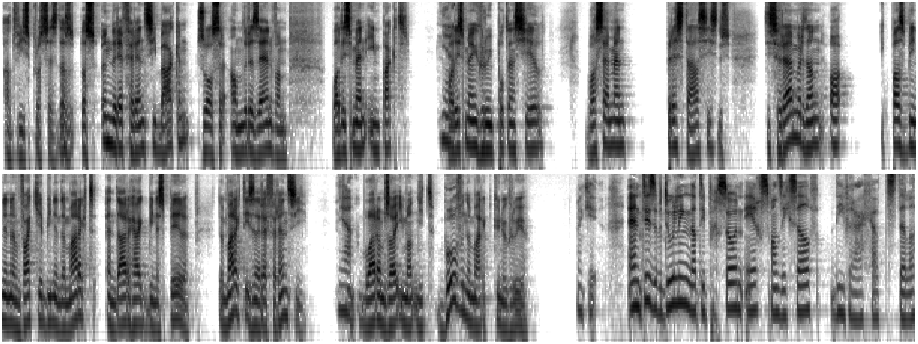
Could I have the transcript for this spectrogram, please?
adviesproces. Dat is, dat is een referentiebaken, zoals er andere zijn van wat is mijn impact, Ja. wat is mijn groeipotentieel, wat zijn mijn prestaties. Dus het is ruimer dan, oh, ik pas binnen een vakje binnen de markt en daar ga ik binnen spelen. De markt is een referentie. Ja, Waarom zou iemand niet boven de markt kunnen groeien? oké. En het is de bedoeling dat die persoon eerst van zichzelf die vraag gaat stellen.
